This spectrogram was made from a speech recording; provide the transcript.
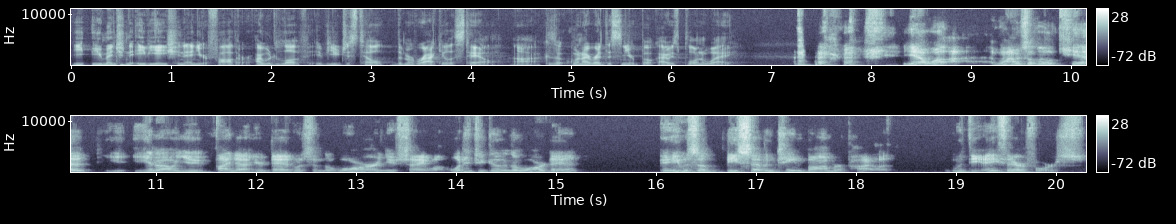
You, mentioned aviation and your father. I would love if you just tell the miraculous tale, because uh, when I read this in your book, I was blown away. yeah, well, I, when I was a little kid, you, you know, you find out your dad was in the war, and you say, "Well, what did you do in the war, Dad?" He was a B 17 bomber pilot with the 8th Air Force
